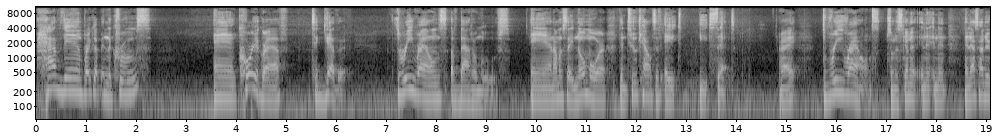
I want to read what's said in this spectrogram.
have them break up into crews and choreograph together three rounds of battle moves. And I'm to say no more than two counts of eight each set. Right? Three rounds. So it's to, and, and then, and that's how they're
